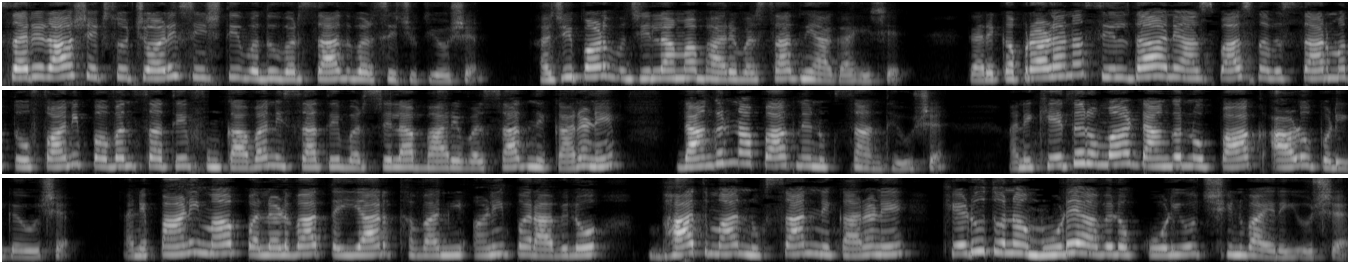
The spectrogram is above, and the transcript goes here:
સરેરાશ એકસો ચાળીસ ઇંચથી વધુ વરસાદ વરસી ચૂક્યો છે. હજી પણ જિલ્લામાં ભારે વરસાદની આગાહી છે. ત્યારે કપરાડાના સિલધા અને આસપાસના વિસ્તારમાં તોફાની પવન સાથે ફૂંકાવાની સાથે વરસેલા ભારે વરસાદને કારણે ડાંગરના પાકને નુકસાન થયું છે અને ખેતરોમાં ડાંગરનો પાક આળો પડી ગયો છે અને પાણીમાં પલળવા તૈયાર થવાની અણી પર આવેલો ભાતમાં નુકસાનને કારણે ખેડૂતોના મૂળે આવેલો કોળિયો છીનવાઈ રહ્યો છે.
